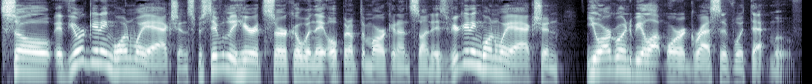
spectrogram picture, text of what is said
So if you're getting one way action, specifically here at Circa when they open up the market on Sundays, if you're getting one way action, you are going to be a lot more aggressive with that move.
